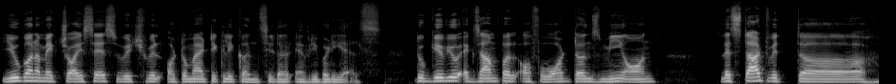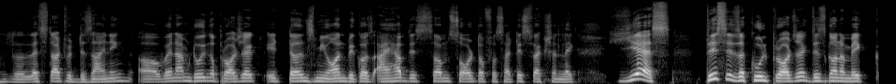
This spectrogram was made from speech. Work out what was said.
you're gonna make choices which will automatically consider everybody else. To give you example of what turns me on let's start with uh, let's start with designing. Uh, when i'm doing a project it turns me on because i have this some sort of a satisfaction like yes this is a cool project. This is gonna make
